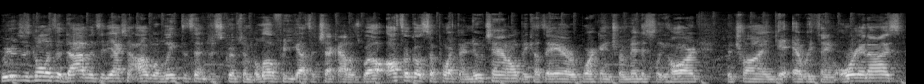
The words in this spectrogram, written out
we're just going to dive into the action. I will link this in the description below for you guys to check out as well. Also go support their new channel because they are working tremendously hard to try and get everything organized.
